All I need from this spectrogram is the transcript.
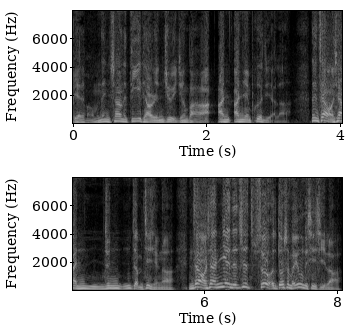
别的朋友们，那你上来第一条人就已经把案案件破解了，那你再往下，你你这你怎么进行啊？你再往下念的这所有的都是没用的信息了。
